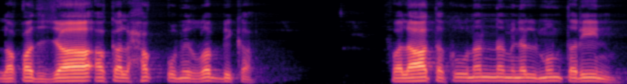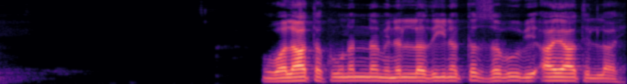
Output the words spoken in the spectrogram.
لقد جا عقل حق من رب کا فلا تکون من الممترین ولا تکون من الدین کذبو بآیات اللہ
